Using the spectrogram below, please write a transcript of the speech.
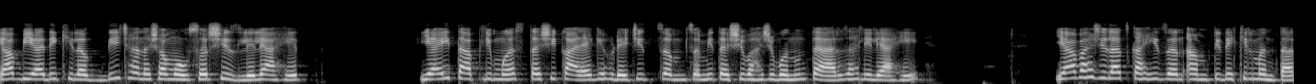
या बिया देखील अगदी छान अशा मऊसर शिजलेल्या आहेत. या इथं आपली मस्त अशी काळ्या घेवड्याची चमचमीत अशी भाजी बनवून तयार झालेली आहे. या भाजीलाच काही जण आमटी देखील म्हणतात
